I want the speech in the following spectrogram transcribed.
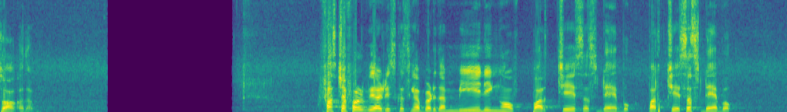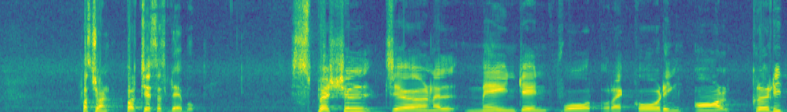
സ്വാഗതം. First of all we are discussing about the meaning of purchases day book purchases day book first one purchases day book special journal maintained for recording all credit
